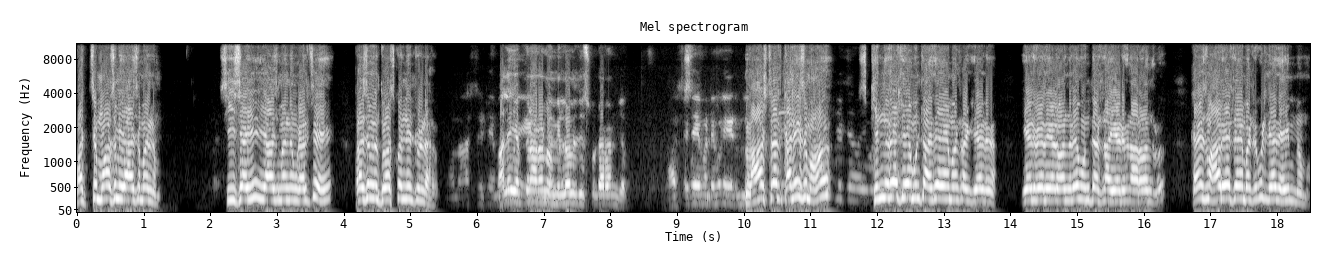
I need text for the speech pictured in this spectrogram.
పచ్చి మోసం యాజమాన్యం సీసీఐ యాజమాన్యం కలిసి ప్రజలను దోసుకొని తింటున్నారు. వాళ్ళే తీసుకుంటారని చెప్పు. లాస్ట్ రేట్ కనీసం కింద రేట్ ఏముంటే అదే ఏమంటారు? ఏడు ఏడు వేల ఏడు వందలు ఏమి ఉంది అట్లా ఏడు వేల ఆరు వందలు. కనీసం ఆ రేట్ ఏమంటే కూడా లేదు ఏం మేము.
